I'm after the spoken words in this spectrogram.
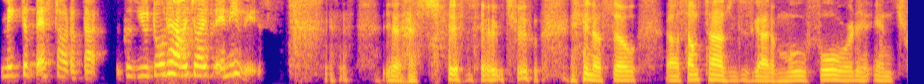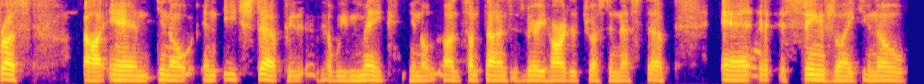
make the best out of that because you don't have a choice anyways. Yeah that's it's very true. You know so uh, sometimes you just got to move forward and, and trust uh, and you know in each step that we make you know uh, sometimes it's very hard to trust in that step and yeah. it, it, seems like you know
